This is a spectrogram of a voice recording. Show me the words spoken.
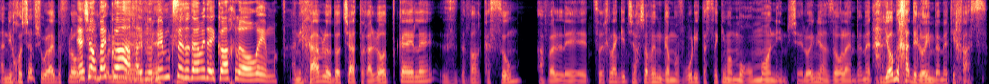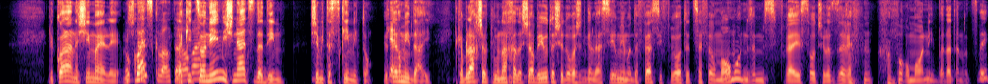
אני חושב שאולי בפלורידה יש הרבה כוח, אז נותנים קצת יותר מדי כוח להורים. אני חייב להודות שהטרלות כאלה זה דבר קסום, אבל uh, צריך להגיד שעכשיו הם גם עברו להתעסק עם המורמונים, שאלוהים יעזור להם, באמת. יום אחד אלוהים באמת יכעס. לכל האנשים האלה, הוא משני- כועס כבר, אתה לא רואה? לקיצוניים משני הצדדים שמתעסקים איתו, יותר כן. מדי. התקבלה עכשיו תלונה חדשה ביוטה שדורשת גם להסיר ממדפי הספריות את ספר מורמון, זה מספרי היסוד של הזרם המורמוני בדת הנוצרי,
